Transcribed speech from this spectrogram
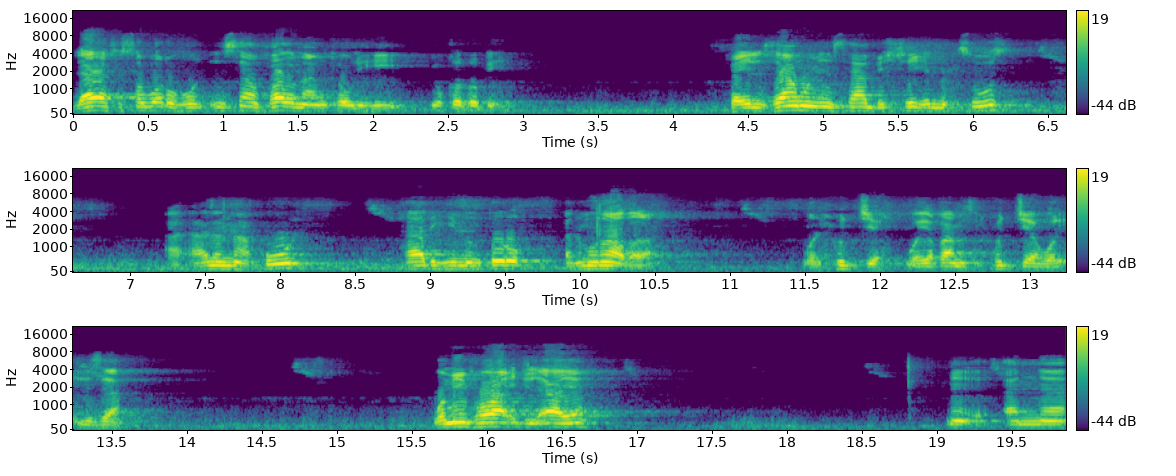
لا يتصوره الإنسان فضلا عن كونه يقر به. فإلزام الإنسان بالشيء المحسوس على المعقول هذه من طرق المناظرة والحجة وإقامة الحجة والإلزام ومن فوائد الآية أن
